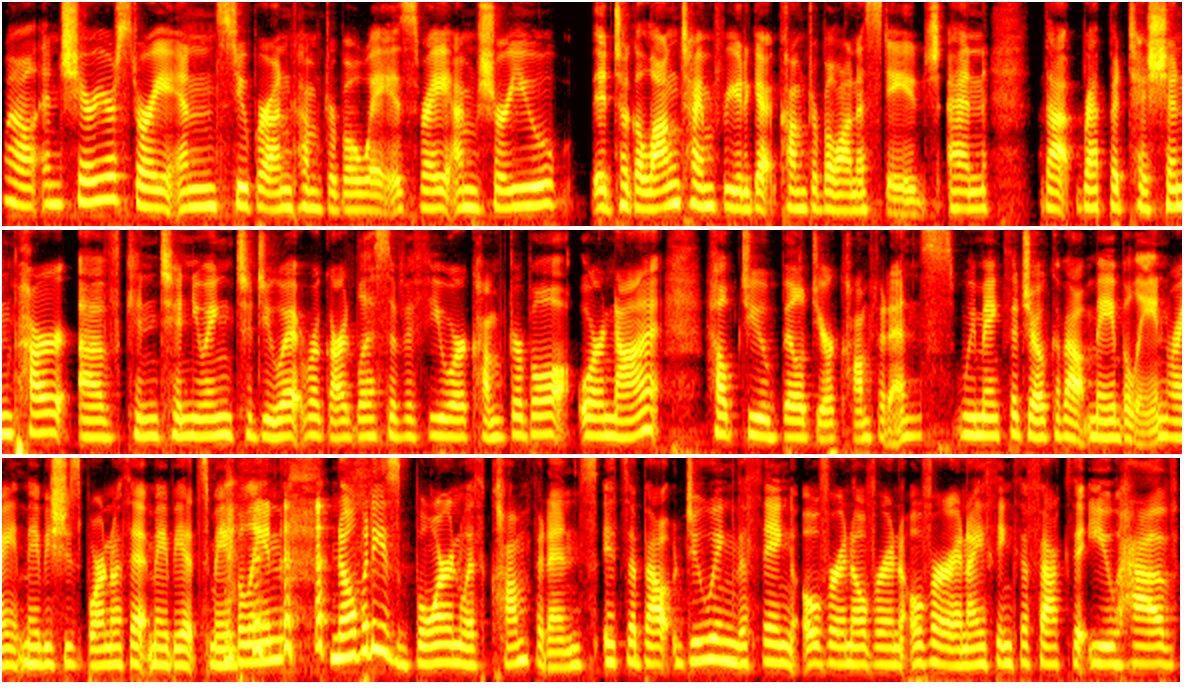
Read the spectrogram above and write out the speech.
Well, and share your story in super uncomfortable ways, right? I'm sure you it took a long time for you to get comfortable on a stage and that repetition part of continuing to do it regardless of if you were comfortable or not helped you build your confidence. We make the joke about Maybelline, right? Maybe she's born with it, maybe it's Maybelline. Nobody's born with confidence. It's about doing the thing over and over and over and I think the fact that you have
